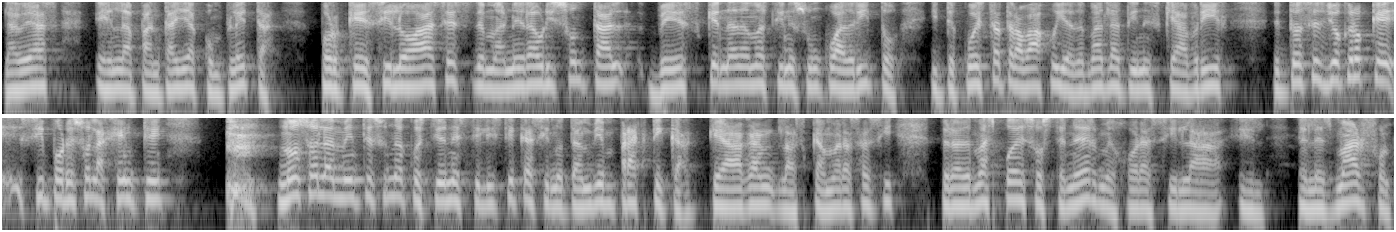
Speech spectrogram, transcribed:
la veas en la pantalla completa. Porque si lo haces de manera horizontal, ves que nada más tienes un cuadrito y te cuesta trabajo y además la tienes que abrir. Entonces yo creo que sí, por eso la gente no solamente es una cuestión estilística, sino también práctica que hagan las cámaras así, pero además puede sostener mejor así la, el, el smartphone.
